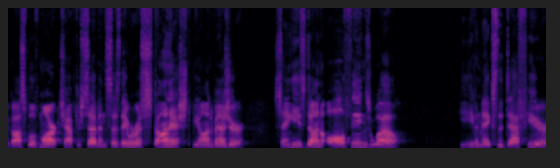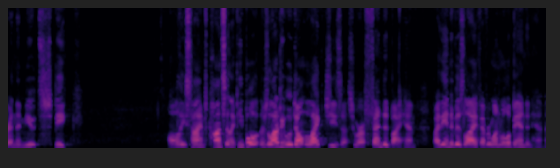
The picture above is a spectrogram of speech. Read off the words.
The Gospel of Mark, chapter 7, says they were astonished beyond measure, saying, He's done all things well. He even makes the deaf hear and the mute speak. All these times, constantly. People, there's a lot of people who don't like Jesus, who are offended by him. By the end of his life, everyone will abandon him.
